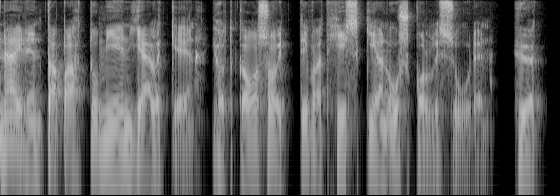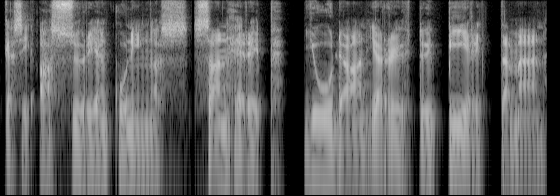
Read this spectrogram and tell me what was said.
Näiden tapahtumien jälkeen, jotka osoittivat Hiskian uskollisuuden, hyökkäsi Assyrian kuningas Sanherib Juudaan ja ryhtyi piirittämään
